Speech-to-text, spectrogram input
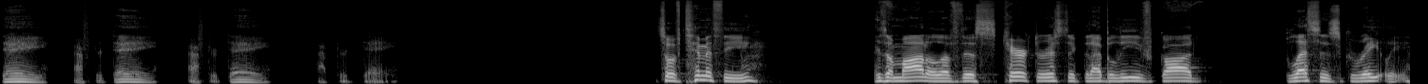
day after day after day after day? So, if Timothy is a model of this characteristic that I believe God blesses greatly,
